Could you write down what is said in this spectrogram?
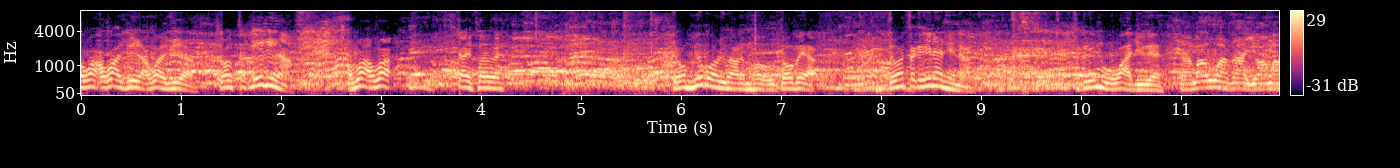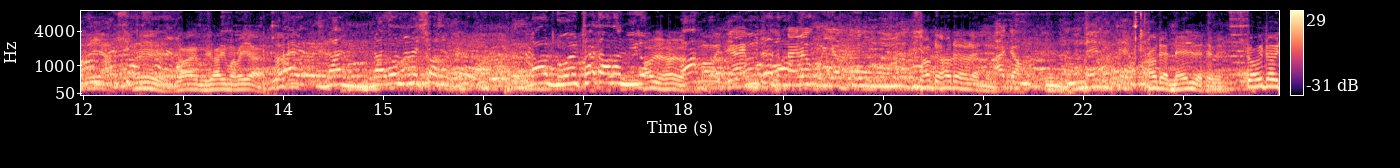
အဝအဝကြည့်ရအဝကြည့်ရကျွန်တော်စကေးတင်တာအဝအဝကြိုက်ဆွဲပဲ ကျွန်တော်မြို့ပေါ်ဒီမှာလည်းမဟုတ်ဘူးတော့ပဲကကျွန်တော်စကေးနဲ့ထင်တာစကေးမို့အဝကြီးပဲဓမ္မဥပစာရွာမှာပဲရအေးဘာဘာကြီးမှာပဲရနာနာတော့နည်းရှော့တယ်နာလွယ်ထက်တာလားညီတော့ဟုတ်တယ်ဟုတ်တယ်ဟာကြိုင်မနိုင်တော့ကိုရပုံပုံလို့ဒီဟုတ်တယ်ဟုတ်တယ်ဟုတ်တယ်အားကြောင့်နည်းနည်းလေးထည့်ဟုတ်တယ်နဲရွယ်ထဲပဲတော်တော်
